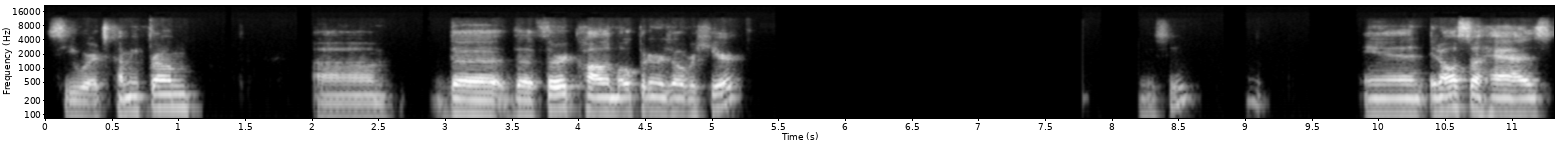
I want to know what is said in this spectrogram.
see where it's coming from. Um, the, the third column opener is over here. You see? And it also has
